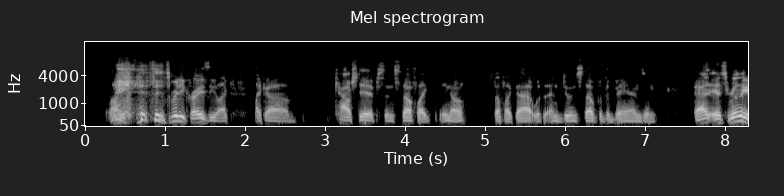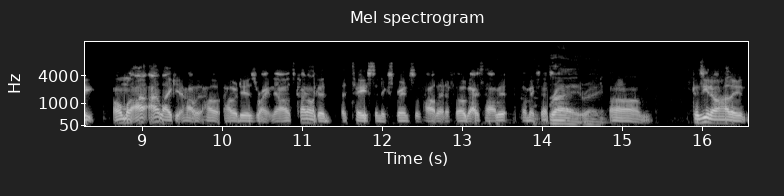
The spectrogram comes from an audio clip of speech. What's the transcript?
like it's, it's pretty crazy, like like uh couch dips and stuff like you know stuff like that with and doing stuff with the bands and that it's really almost I, I like it how, how how it is right now. It's kind of like a, a taste and experience of how the NFL guys have it. If that makes sense, Right, right. Um, because you know how they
